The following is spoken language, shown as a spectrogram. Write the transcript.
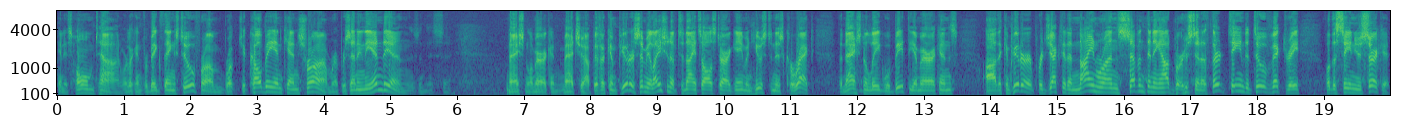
in his hometown. We're looking for big things, too, from Brook Jacoby and Ken Schrom, representing the Indians in this uh, National American matchup. If a computer simulation of tonight's All-Star game in Houston is correct, the National League will beat the Americans. Uh, the computer projected a nine-run seventh-inning outburst and a 13-2 victory for the senior circuit.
